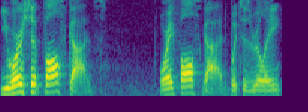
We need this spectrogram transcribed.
you worship false gods or a false God, which is really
